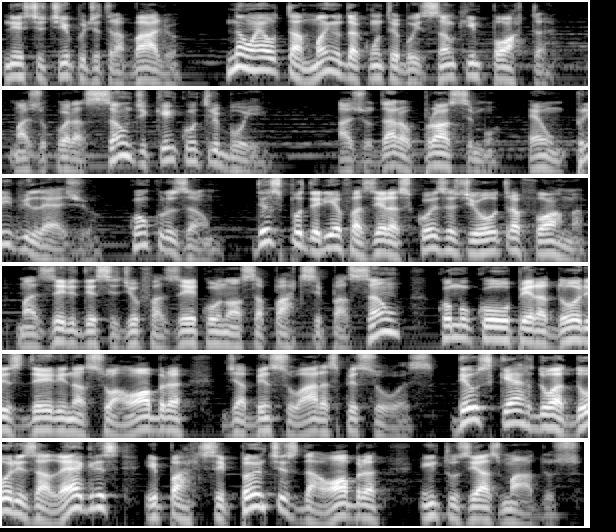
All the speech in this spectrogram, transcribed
Neste tipo de trabalho, não é o tamanho da contribuição que importa, mas o coração de quem contribui. Ajudar ao próximo é um privilégio. Conclusão: Deus poderia fazer as coisas de outra forma, mas ele decidiu fazer com nossa participação como cooperadores dele na sua obra de abençoar as pessoas. Deus quer doadores alegres e participantes da obra entusiasmados.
